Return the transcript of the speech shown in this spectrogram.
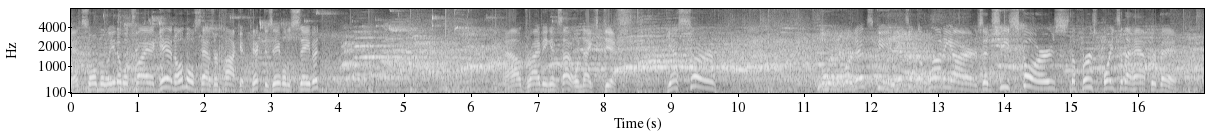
And so Molina will try again. Almost has her pocket picked. Is able to save it. Now driving inside. Oh, nice dish. Yes, sir. Gordetsky gets it to and she scores the first points of the half for Bay.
